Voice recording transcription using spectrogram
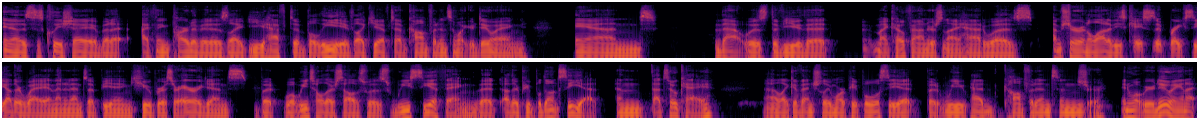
you know, this is cliche, but I, I think part of it is like you have to believe, like you have to have confidence in what you're doing. And that was the view that my co-founders and I had was I'm sure in a lot of these cases it breaks the other way and then it ends up being hubris or arrogance. But what we told ourselves was we see a thing that other people don't see yet. And that's okay. Uh, like eventually more people will see it, but we had confidence in Sure. in what we were doing. And I,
